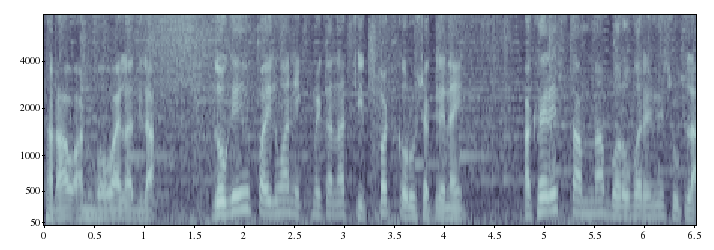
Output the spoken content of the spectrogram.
ठराव अनुभवायला दिला. दोघेही पैलवान एकमेकांना चितपट करू शकले नाही अखेरीस सामना बरोबरीने सुटला.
